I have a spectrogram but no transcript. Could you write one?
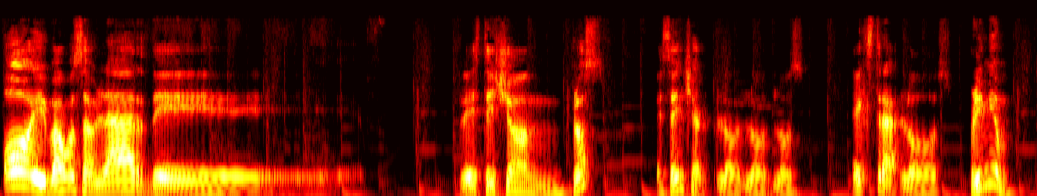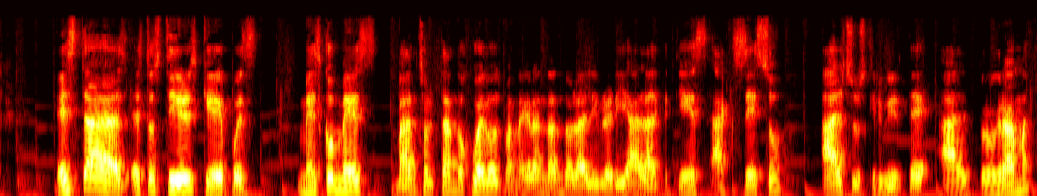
Hoy vamos a hablar de PlayStation Plus, Essential, los extra, los premium. Estas, estos tiers que pues mes con mes van soltando juegos, van agrandando la librería a la que tienes acceso al suscribirte al programa.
